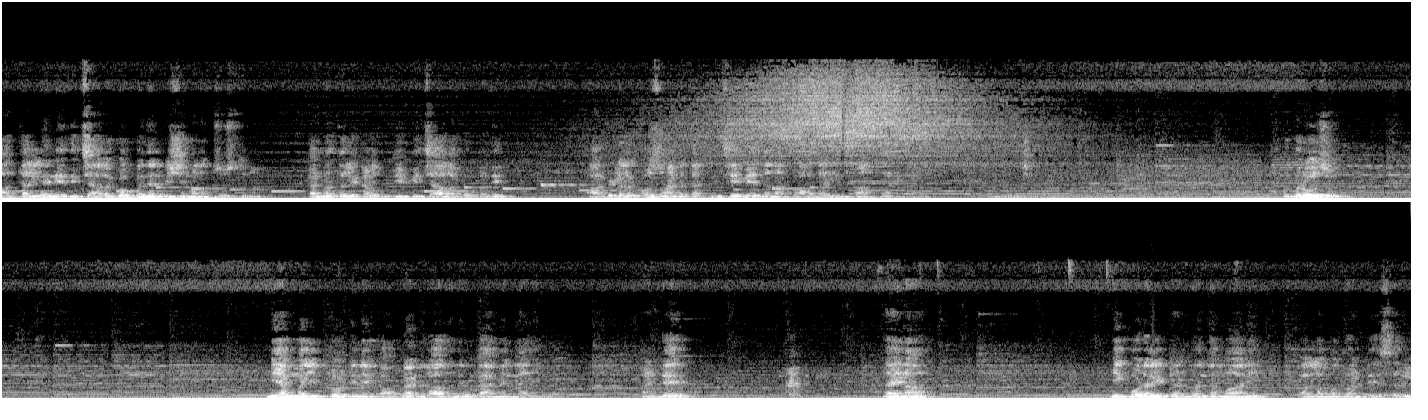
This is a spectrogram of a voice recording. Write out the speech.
ఆ తల్లి అనేది చాలా గొప్పదైన విషయం మనం చూస్తున్నాం. కన్న తల్లి కడుపు తీపి చాలా గొప్పది. ఆ బిడ్డల కోసం ఆమె తప్పించే వేదన బాధ ఇంత అంతానికి ఒకరోజు మీ అమ్మ ఇంట్లో నేను కాపురాన్ని రాదని ఒక ఆమె అన్నానంట అంటే నాయనా మీ గోడలు ఇట్టు అంటుందమ్మా అని వాళ్ళ అమ్మతో అంటే సరే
